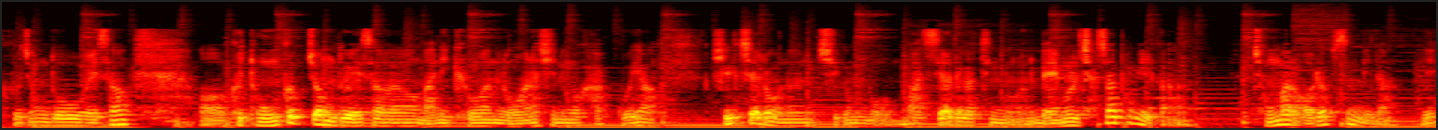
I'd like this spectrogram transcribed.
그 정도에서 어, 그 동급 정도에서 많이 교환을 원하시는 것 같고요. 실제로는 지금 뭐 마스야드 같은 경우는 매물 찾아보기가 정말 어렵습니다. 예.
